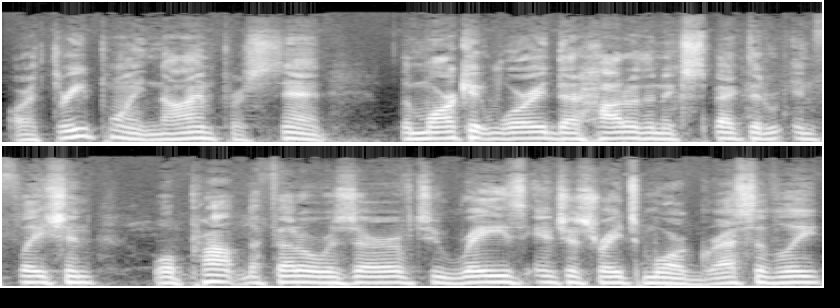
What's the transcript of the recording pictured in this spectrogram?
or 3.9%. The market worried that hotter than expected inflation will prompt the Federal Reserve to raise interest rates more aggressively,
